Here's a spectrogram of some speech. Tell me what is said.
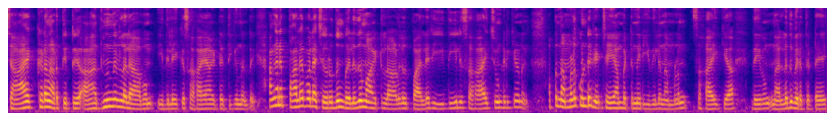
ചായക്കട നടത്തിയിട്ട് അതിൽ നിന്നുള്ള ലാഭം ഇതിലേക്ക് സഹായമായിട്ട് എത്തിക്കുന്നുണ്ട്. അങ്ങനെ പല പല ചെറുതും വലുതുമായിട്ടുള്ള ആളുകൾ പല രീതിയിൽ സഹായിച്ചുകൊണ്ടിരിക്കുകയാണ്. അപ്പം നമ്മളെ കൊണ്ട് ചെയ്യാൻ പറ്റുന്ന രീതിയിൽ നമ്മളും സഹായിക്കുക. ദൈവം നല്ലത് വരുത്തട്ടെ.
